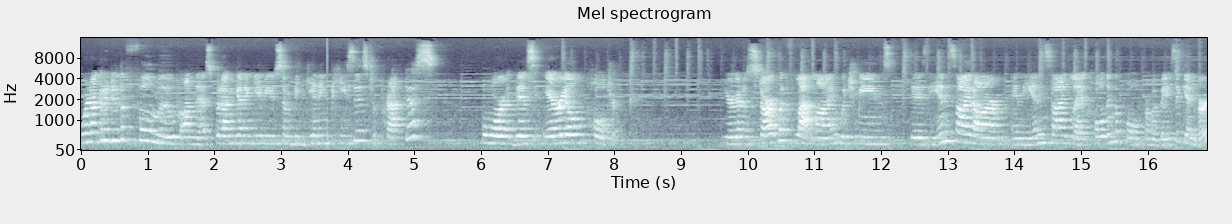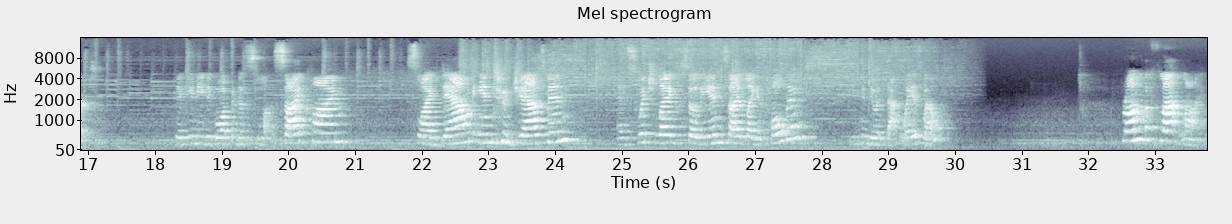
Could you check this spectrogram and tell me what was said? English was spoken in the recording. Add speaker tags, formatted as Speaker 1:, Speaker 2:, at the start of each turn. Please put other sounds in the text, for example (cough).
Speaker 1: We're not going to do the full move on this, but I'm going to give you some beginning pieces to practice for this aerial pole trick. You're going to start with flatline, which means it is the inside arm and the inside leg holding the pole from a basic invert. If you need to go up into side climb, slide down into (laughs) jasmine, and switch legs so the inside leg is holding, you can do it that way as well. From the flat line,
